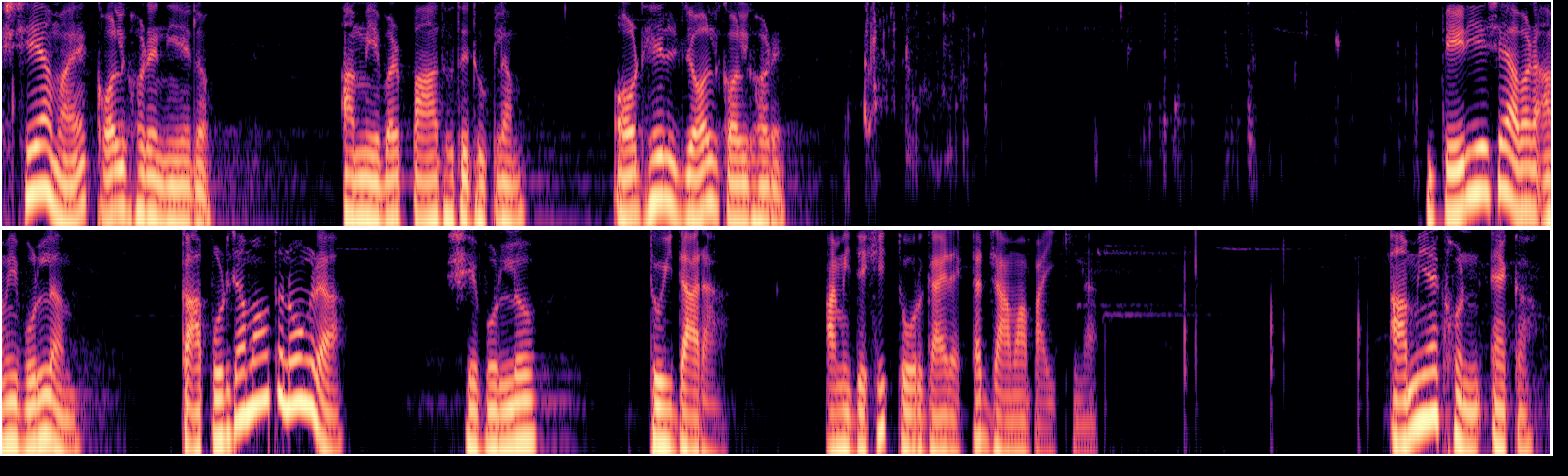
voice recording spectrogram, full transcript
সে আমায় কল ঘরে নিয়ে এলো। আমি এবার পা ধুতে ঢুকলাম। অঢেল জল কল ঘরে বেরিয়ে এসে আবার আমি বললাম কাপড় জামাও তো নোংরা। সে বলল তুই দাঁড়া আমি দেখি তোর গায়ের একটা জামা পাই কিনা। আমি এখন একা।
